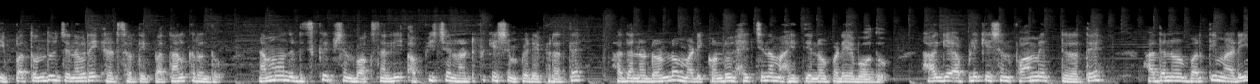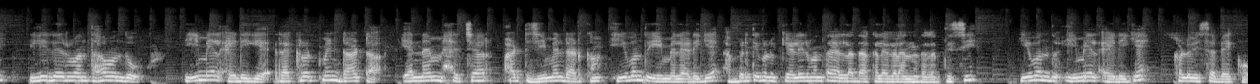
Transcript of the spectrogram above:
ಇಪ್ಪತ್ತೊಂದು ಜನವರಿ ಎರಡು ಸಾವಿರದ ಇಪ್ಪತ್ನಾಲ್ಕರಂದು. ನಮ್ಮ ಒಂದು ಡಿಸ್ಕ್ರಿಪ್ಷನ್ ಬಾಕ್ಸ್ನಲ್ಲಿ ಅಫಿಷಿಯಲ್ ನೋಟಿಫಿಕೇಶನ್ ಪಿ ಡಿ ಇರುತ್ತೆ. ಅದನ್ನು ಡೌನ್ಲೋಡ್ ಮಾಡಿಕೊಂಡು ಹೆಚ್ಚಿನ ಮಾಹಿತಿಯನ್ನು ಪಡೆಯಬಹುದು. ಹಾಗೆ ಅಪ್ಲಿಕೇಶನ್ ಫಾರ್ಮೆಟ್ ಇರುತ್ತೆ. ಅದನ್ನು ಭರ್ತಿ ಮಾಡಿ ಇಲ್ಲಿರುವಂತಹ ಒಂದು ಇಮೇಲ್ ಐ ಡಿಗೆ recruitment dot N M H R at Gmail dot com ಈ ಒಂದು ಇಮೇಲ್ ಐ ಡಿಗೆ ಅಭ್ಯರ್ಥಿಗಳು ಕೇಳಿರುವಂತಹ ಎಲ್ಲ ದಾಖಲೆಗಳನ್ನು ಲಗತ್ತಿಸಿ ಈ ಒಂದು ಇಮೇಲ್ ಐ ಡಿಗೆ ಕಳುಹಿಸಬೇಕು.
